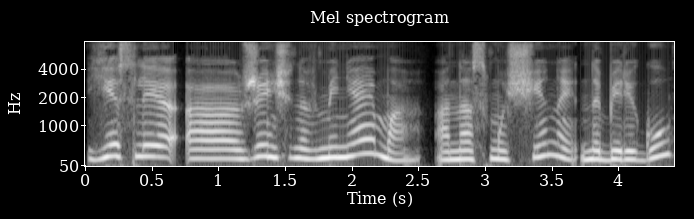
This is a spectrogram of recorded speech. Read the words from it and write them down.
Если э, женщина вменяема, она с мужчиной на берегу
